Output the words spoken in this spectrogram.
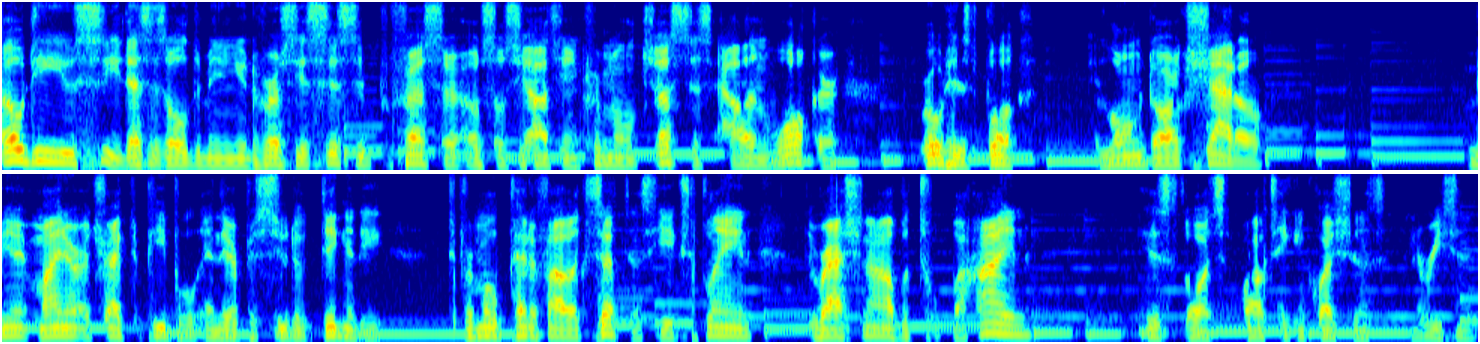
ODUC, that's his Old Dominion University assistant professor of sociology and criminal justice, Allyn Walker, wrote his book, A Long Dark Shadow Minor Attracted People in Their Pursuit of Dignity to promote pedophile acceptance. He explained the rationale behind his thoughts while taking questions in a recent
